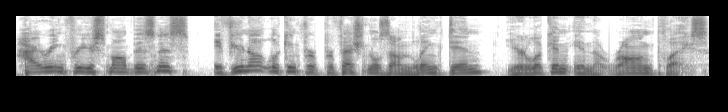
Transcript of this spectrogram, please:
Hiring for your small business? If you're not looking for professionals on LinkedIn, you're looking in the wrong place.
